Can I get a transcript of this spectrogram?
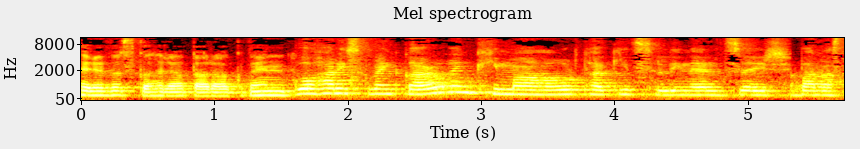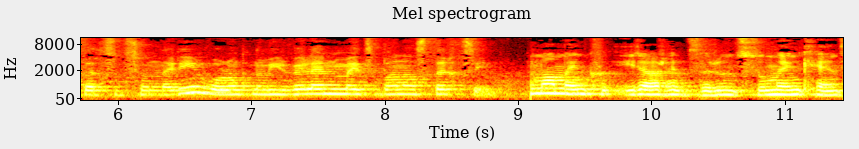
թերևս կհրատարակվեն։ Գոհար իսկ մենք կարող ենք հիմա հաղորդակից լինել ձեր բանաստեղծություններին, որոնք նվիրվել են մեծ բանաստեղծին։ Հիմա մենք իրար հետ զրուցում ենք հենց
